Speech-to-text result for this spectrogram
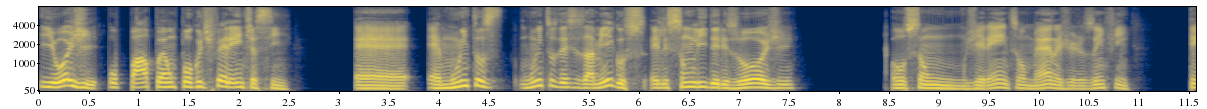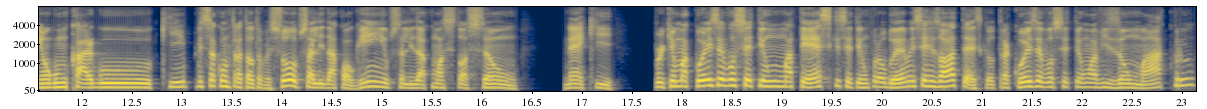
E hoje o papo é um pouco diferente, assim. É, é muitos, muitos desses amigos, eles são líderes hoje, ou são gerentes, ou managers, enfim. Tem algum cargo que precisa contratar outra pessoa, precisa lidar com alguém, precisa lidar com uma situação, né, que porque uma coisa é você ter uma task, você tem um problema e você resolve a task. Outra coisa é você ter uma visão macro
